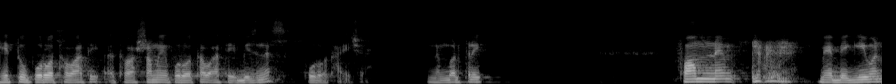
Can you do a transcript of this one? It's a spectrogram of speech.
હેતુ પૂરો થવાથી અથવા સમય પૂરો થવાથી બિઝનેસ પૂરો થાય છે. Number three firm name may be given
